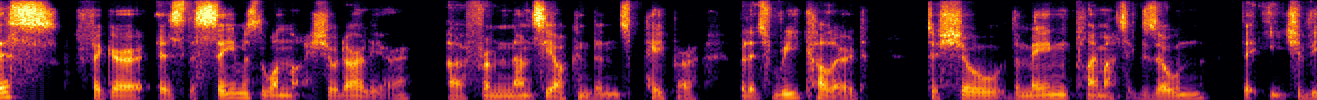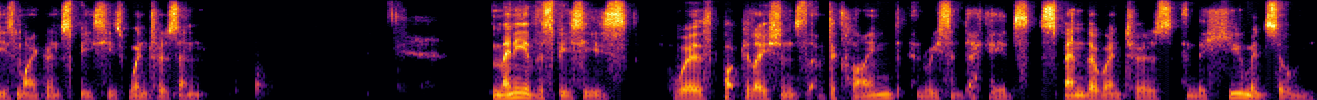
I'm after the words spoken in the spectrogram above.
This figure is the same as the one that I showed earlier uh, from Nancy Ockendon's paper, but it's recolored to show the main climatic zone that each of these migrant species winters in. Many of the species with populations that have declined in recent decades spend their winters in the humid zone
